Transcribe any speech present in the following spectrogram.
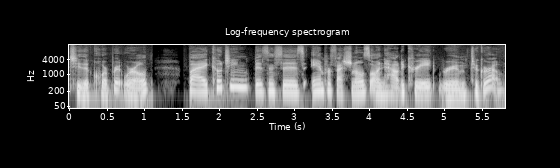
to the corporate world by coaching businesses and professionals on how to create room to grow.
